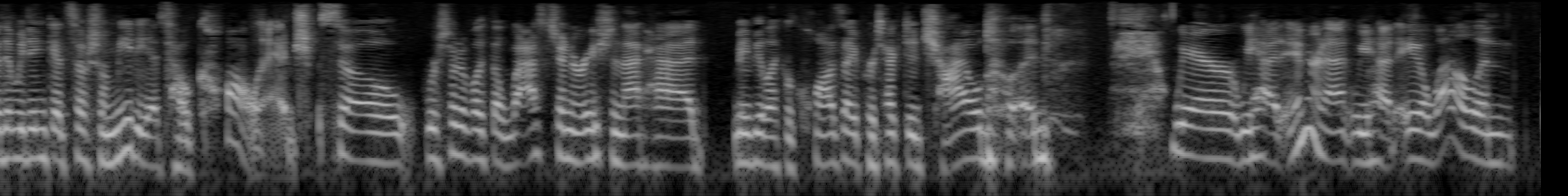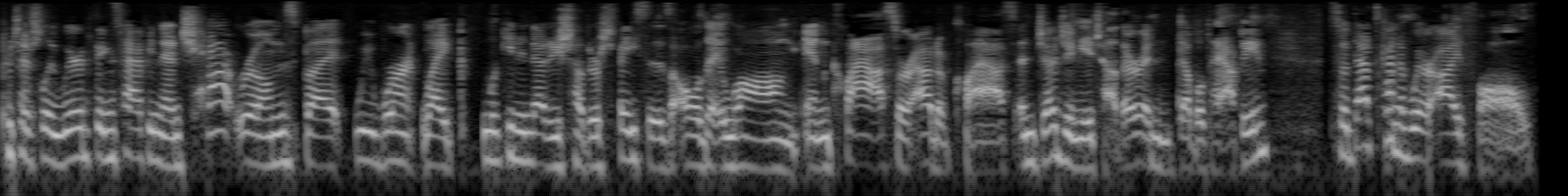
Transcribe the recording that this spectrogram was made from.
but then we didn't get social media till college. So we're sort of like the last generation that had maybe like a quasi protected childhood where we had internet, we had AOL and potentially weird things happening in chat rooms, but we weren't like looking at each other's faces all day long in class or out of class and judging each other and double tapping. So that's kind of where I fall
